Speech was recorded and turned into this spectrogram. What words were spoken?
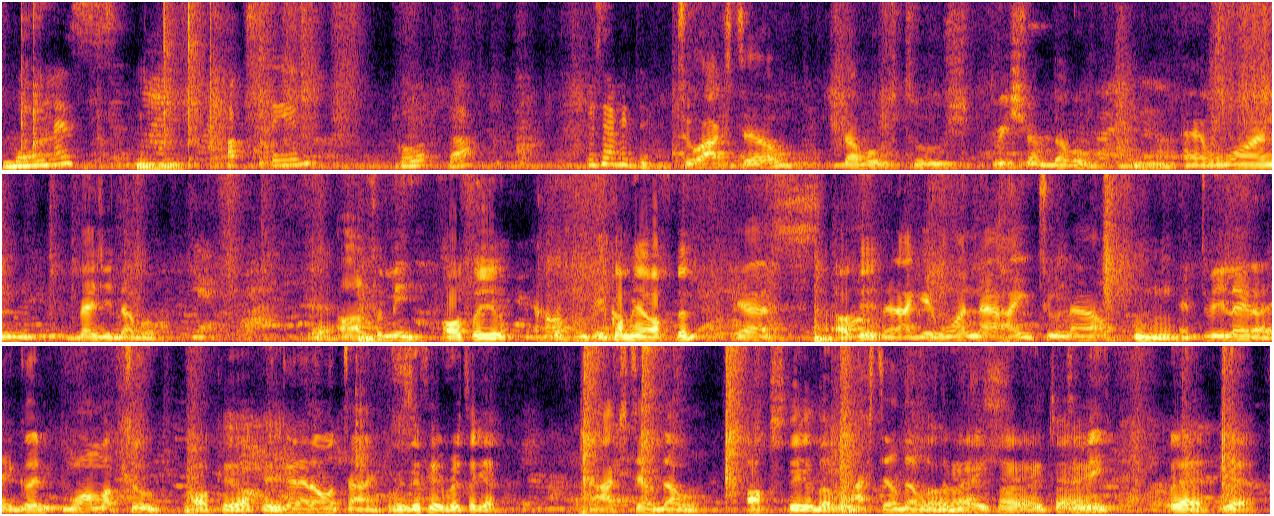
boneless, Mm-hmm. oxtail, goat, duck, just everything. two oxtail doubles, two, sh- three shrimp double, and one veggie double. Yeah. All for me. All for you. All for me. You come here often? Yes. Okay. Often. I get one now. I eat two now, mm-hmm. and three later. They good warm up too. Okay, okay. Good at all times. What's your favorite to get? Oxtail double. Oxtail double. Oxtail double. All the right, best. all right, To me. Yeah, yeah.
